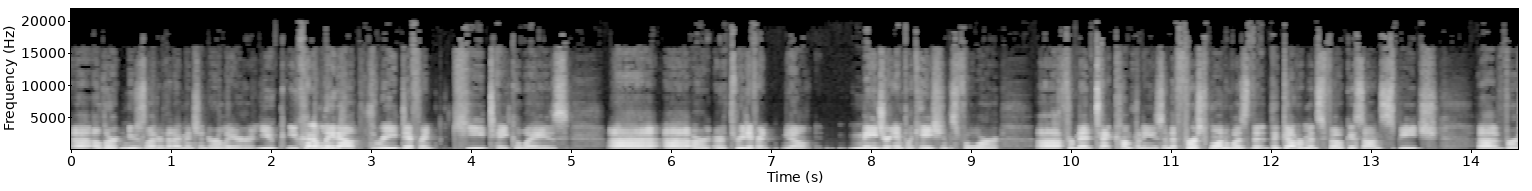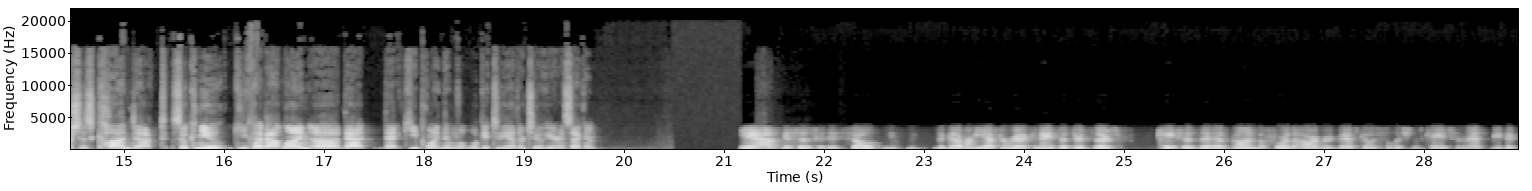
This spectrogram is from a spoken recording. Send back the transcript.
uh, alert newsletter that I mentioned earlier, you you kind of laid out three different key takeaways, uh, uh, or, or three different you know major implications for uh, for med tech companies. And the first one was the the government's focus on speech versus conduct. So can you can you kind of outline that that key point, and then we'll, we'll get to the other two here in a second. Yeah, this is so the government. You have to recognize that there's there's cases that have gone before the Howard Root Vascular Solutions case, and that'd be the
